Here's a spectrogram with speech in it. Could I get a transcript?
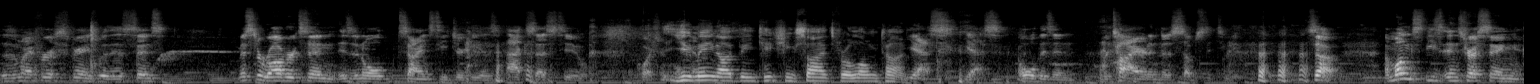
this is my first experience with this since Mr. Robertson is an old science teacher. He has access to questions. You mean I've been teaching science for a long time? Yes, yes. Old is in retired and does substitute. so, amongst these interesting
